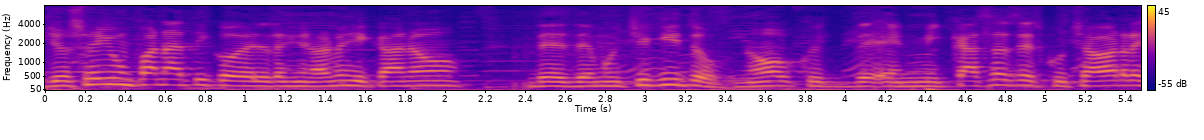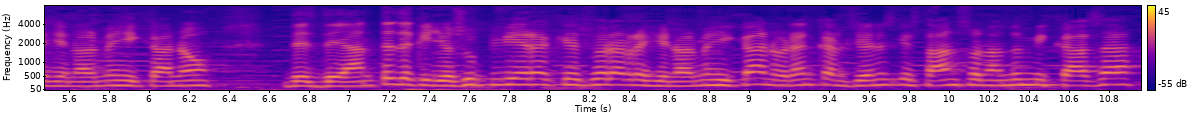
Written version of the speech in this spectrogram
yo soy un fanático del regional mexicano desde muy chiquito, ¿no? En mi casa se escuchaba regional mexicano desde antes de que yo supiera que eso era regional mexicano. Eran canciones que estaban sonando en mi casa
